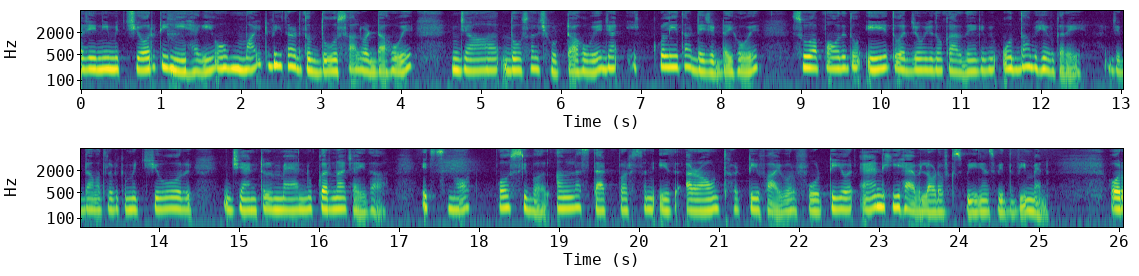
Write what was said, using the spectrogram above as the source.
ਅਜੇ ਨਹੀਂ ਮੈਚਿਓਰਿਟੀ ਨਹੀਂ ਹੈਗੀ। ਉਹ ਮਾਈਟ ਵੀ ਤੁਹਾਡੇ ਤੋਂ 2 ਸਾਲ ਵੱਡਾ ਹੋਵੇ ਜਾਂ 2 ਸਾਲ ਛੋਟਾ ਹੋਵੇ ਜਾਂ ਇਕੁਅਲੀ ਤੁਹਾਡੇ ਜਿੱਡਾ ਹੀ ਹੋਵੇ। ਸੋ ਆਪਾਂ ਉਹਦੇ ਤੋਂ ਇਹ ਤਵੱਜੋ ਜਦੋਂ ਕਰਦੇ ਹਾਂ ਕਿ ਵੀ ਉਦਾਂ ਬਿਹੇਵ ਕਰੇ। ਜਿੱਦਾਂ ਮਤਲਬ ਇੱਕ ਮੈਚਿਓਰ ਜੈਂਟਲਮੈਨ ਨੂੰ ਕਰਨਾ ਚਾਹੀਦਾ। It's not possible unless that person is around 35 or 40 or and he have a lot of experience with women ਔਰ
